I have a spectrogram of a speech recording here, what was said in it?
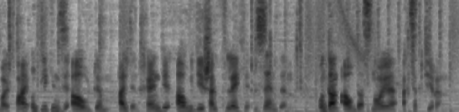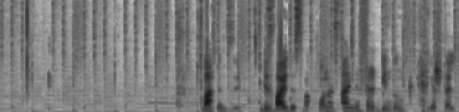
Wi-Fi und klicken Sie auf dem alten Handy auf die Schaltfläche Senden und dann auf das neue Akzeptieren. Warten Sie, bis beide Smartphones eine Verbindung hergestellt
